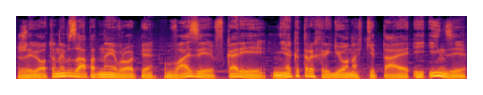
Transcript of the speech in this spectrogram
Живет он и в Западной Европе, в Азии, в Корее, некоторых регионах Китая и Индии,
